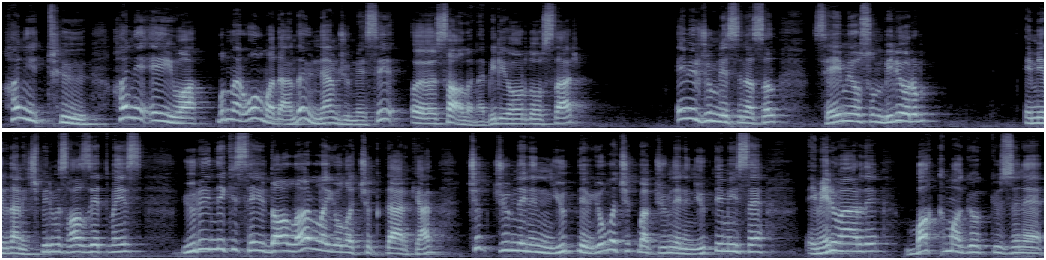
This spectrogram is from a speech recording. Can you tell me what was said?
hani tü, hani eyvah. Bunlar olmadan da ünlem cümlesi e, sağlanabiliyor dostlar. Emir cümlesi nasıl? Sevmiyorsun biliyorum. Emirden hiçbirimiz haz etmeyiz. Yüreğindeki sevdalarla yola çık derken çık cümlenin yüklemi, yola çıkmak cümlenin yüklemi ise emir verdi. Bakma gökyüzüne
